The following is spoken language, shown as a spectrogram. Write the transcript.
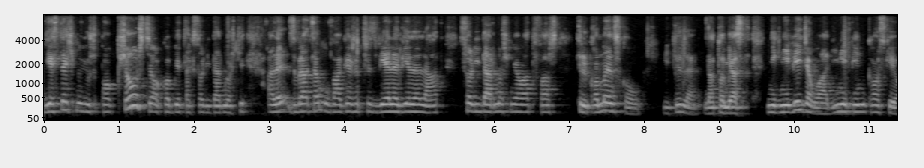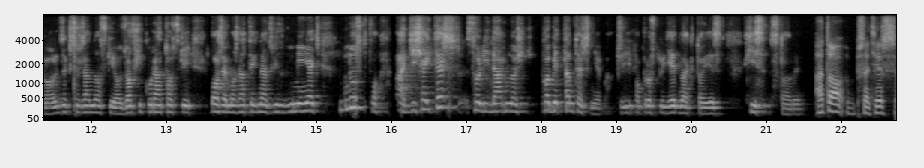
jesteśmy już po książce o kobietach Solidarności, ale zwracam uwagę, że przez wiele, wiele lat Solidarność miała twarz tylko męską i tyle. Natomiast nikt nie wiedział o Alinie Pienkowskiej, o Oldze Krzyżanowskiej, o Zofii Kuratowskiej. Boże, można tych nazwisk wymieniać mnóstwo. A dzisiaj też Solidarność kobiet tam też nie ma. Czyli po prostu jednak to jest his story. A to przecież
